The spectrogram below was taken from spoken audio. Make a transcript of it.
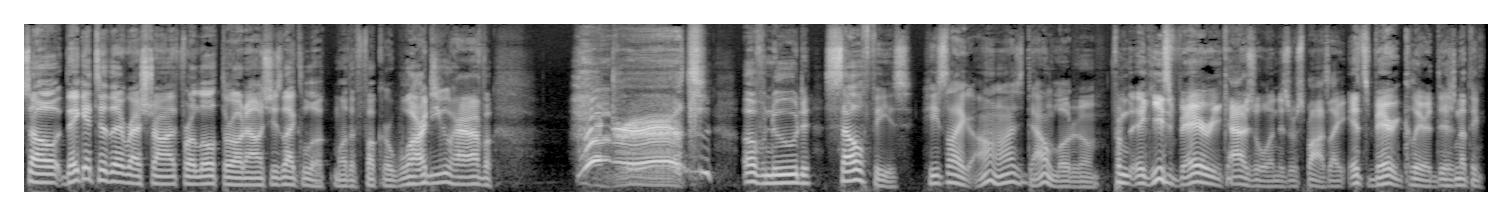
so they get to the restaurant for a little throwdown. She's like, "Look, motherfucker, why do you have hundreds of nude selfies?" He's like, "I don't know, I just downloaded them from." Like, he's very casual in his response. Like, it's very clear. There's nothing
